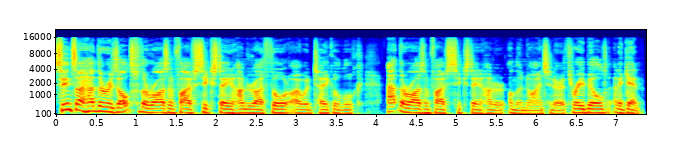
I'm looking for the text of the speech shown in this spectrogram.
since I had the results for the Ryzen 5 1600, I thought I would take a look at the Ryzen 5 1600 on the 1903 build. And again,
